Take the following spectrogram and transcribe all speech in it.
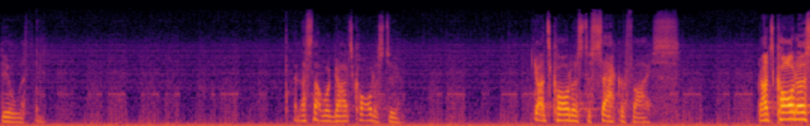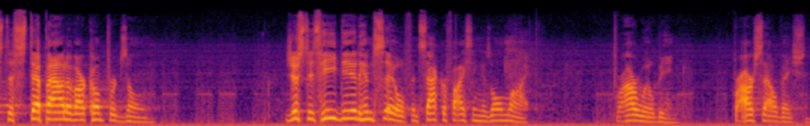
deal with them. And that's not what God's called us to. God's called us to sacrifice. God's called us to step out of our comfort zone. Just as He did Himself in sacrificing His own life for our well being, for our salvation,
